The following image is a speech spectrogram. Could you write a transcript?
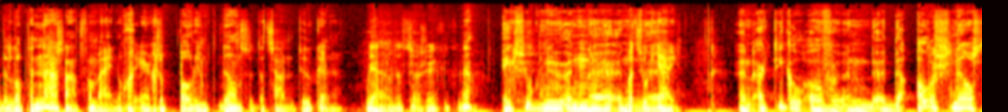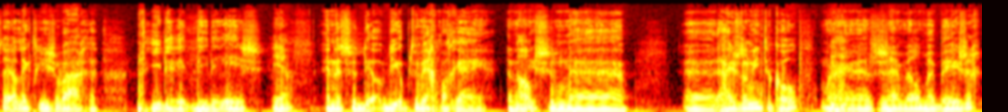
er loopt een nazaat van mij nog ergens op het podium te dansen. Dat zou natuurlijk kunnen. Ja, dat zou zeker kunnen. Ik zoek nu een... eh, een Wat zoek eh, jij? Een artikel over een, de allersnelste elektrische wagen die er, die er is. Ja. En dat ze die, die op de weg mag rijden. En dat Oh. is een... eh, eh, hij is nog niet te koop, maar eh, ze zijn wel mee bezig.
